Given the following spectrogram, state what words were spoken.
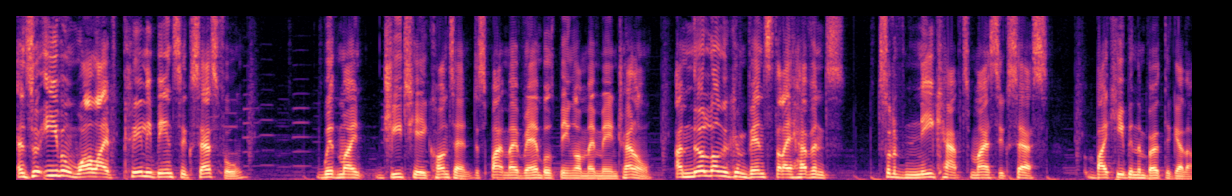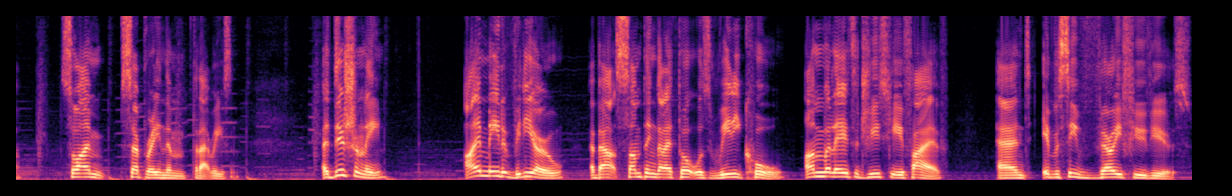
And so even while I've clearly been successful with my GTA content, despite my rambles being on my main channel, I'm no longer convinced that I haven't sort of kneecapped my success by keeping them both together. So I'm separating them for that reason. Additionally, I made a video about something that I thought was really cool, unrelated to GTA 5, and it received very few views.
